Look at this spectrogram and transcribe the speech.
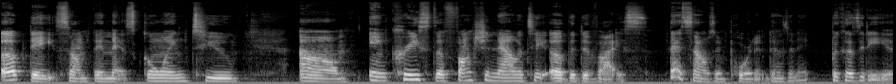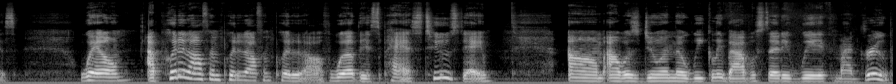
update something that's going to um, increase the functionality of the device. That sounds important doesn't it? Because it is. Well i put it off and put it off and put it off. Well this past tuesday um, i was doing the weekly bible study with my group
